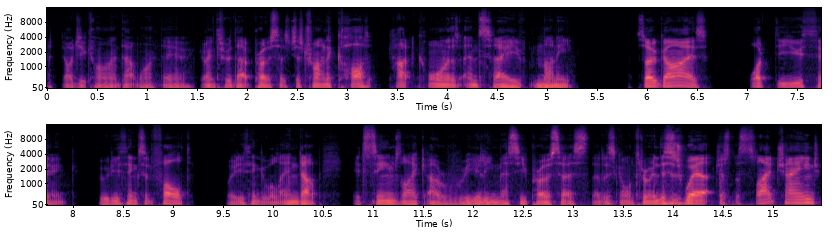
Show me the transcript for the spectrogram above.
a dodgy client. That one there, going through that process, just trying to cut corners and save money. So guys, what do you think? Who do you think's at fault? Where do you think it will end up? It seems like a really messy process that has gone through. And this is where just a slight change,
